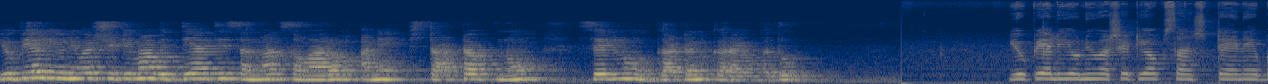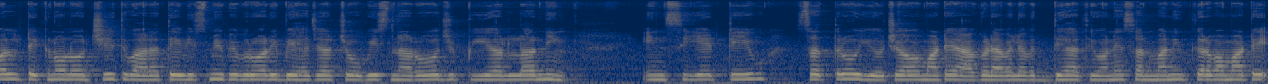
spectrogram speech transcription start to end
યુપીએલ યુનિવર્સિટીમાં વિદ્યાર્થી સન્માન સમારોહ અને સ્ટાર્ટઅપનો સેલનું ઉદ્ઘાટન કરાયું હતું. UPL University of Sustainable Technology દ્વારા ત્રેવીસમી ફેબ્રુઆરી બે હજાર ચોવીસના રોજ પિયર લર્નિંગ ઇનિશિયેટિવ સત્રો યોજવા માટે આગળ આવેલા વિદ્યાર્થીઓને સન્માનિત કરવા માટે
